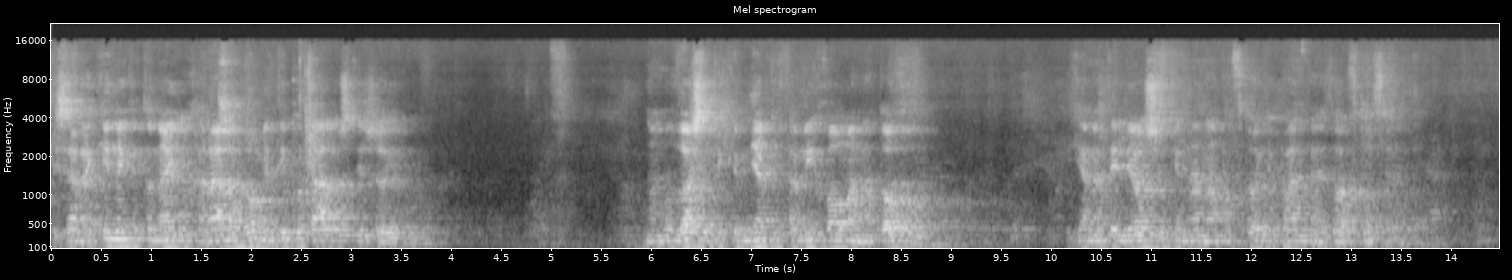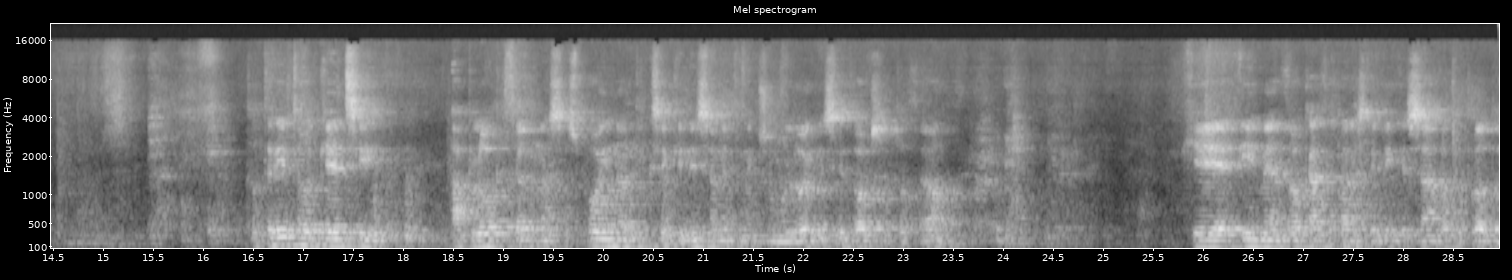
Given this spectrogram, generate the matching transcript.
τη Σαρακίνα και τον Άγιο Χαράλαμπο με τίποτα άλλο στη ζωή μου να μου δώσετε και μια πιθανή χώμα να το έχω για να τελειώσω και να αναπαυτώ για πάντα εδώ αυτό θέλετε. Το τρίτο και έτσι απλό που θέλω να σας πω είναι ότι ξεκινήσαμε την εξομολόγηση, δόξα τω Θεώ, και είμαι εδώ κάθε Παρασκευή και Σάββατο πρώτο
